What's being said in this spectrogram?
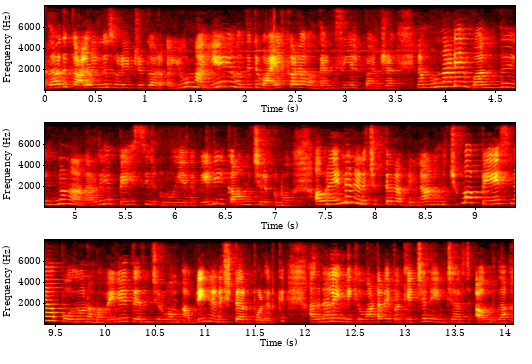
அதாவது காலையிலேருந்து சொல்லிட்டு இருக்கார் ஐயோ நான் ஏன் வந்துட்டு வயல் கார்டாக வந்தேன்னு ஃபீல் பண்ணுறேன் நான் முன்னாடியே வந்து இன்னும் நான் நிறைய பேசியிருக்கணும். என்னை வெளியே காமிச்சிருக்கணும். அவர் என்ன நினச்சிக்கிட்டார் அப்படின்னா நம்ம சும்மா பேசினா போதும் நம்ம வெளியே தெரிஞ்சிருவோம் அப்படின்னு நினச்சிட்டார் போல இருக்கு. அதனால இன்னைக்கு வாட்டர் இப்போ கிச்சன் இன்சார்ஜ் அவர் தான்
